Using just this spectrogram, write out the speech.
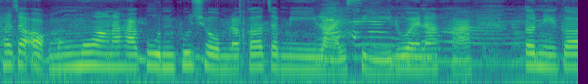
เขาจะออกม่วงๆนะคะ คุณผู้ชมแล้วก็จะมีหลายสีด้วยนะคะ ต้นนี้ก็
